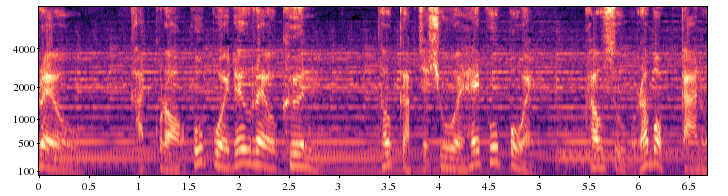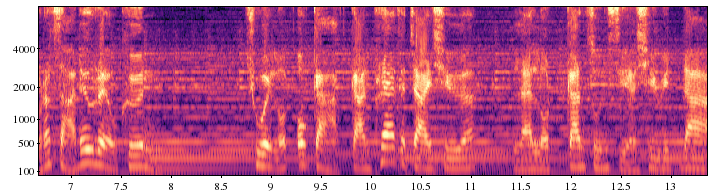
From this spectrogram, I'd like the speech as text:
เร็ว คัดกรองผู้ป่วยได้เร็วขึ้น เท่ากับจะช่วยให้ผู้ป่วย เข้าสู่ระบบการรักษาได้เร็วขึ้น ช่วยลดโอกาสการแพร่กระจายเชื้อ และลดการสูญเสียชีวิตได้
